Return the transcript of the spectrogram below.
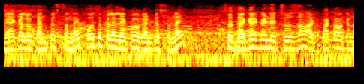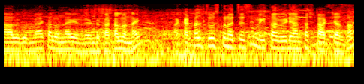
మేకలు కనిపిస్తున్నాయి. పోతు పిల్లలు ఎక్కువ కనిపిస్తున్నాయి. సో దగ్గరికి వెళ్ళి చూద్దాం. అటు పక్క ఒక నాలుగు మేకలు ఉన్నాయి రెండు కట్టలు ఉన్నాయి. ఆ కట్టలు చూసుకుని వచ్చేసి మిగతా వీడియో అంతా స్టార్ట్ చేద్దాం.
